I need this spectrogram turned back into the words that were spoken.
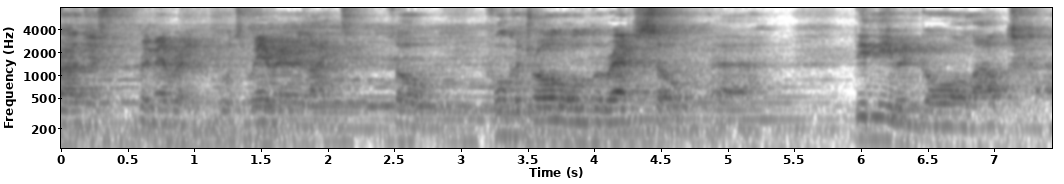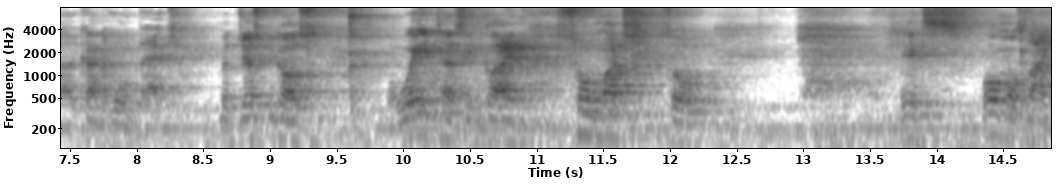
I just remember it was very, very light. So full control all the reps, so uh, didn't even go all out, uh, kind of hold back. But just because the weight has inclined so much, so it's almost like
